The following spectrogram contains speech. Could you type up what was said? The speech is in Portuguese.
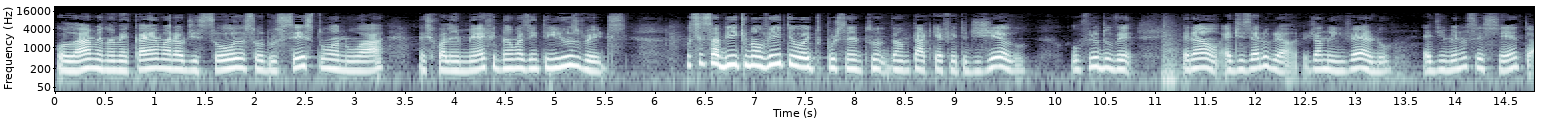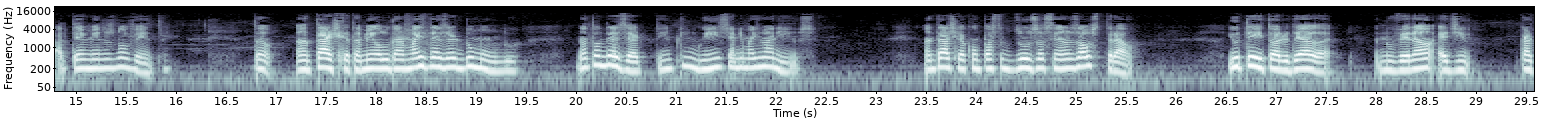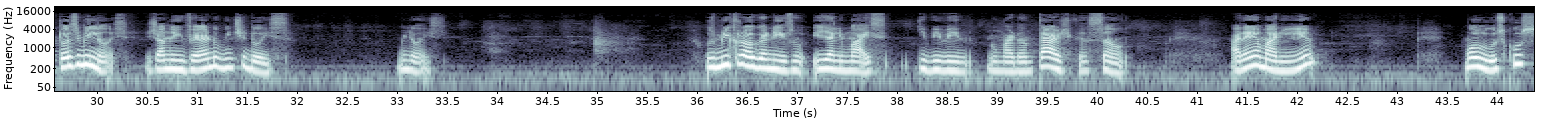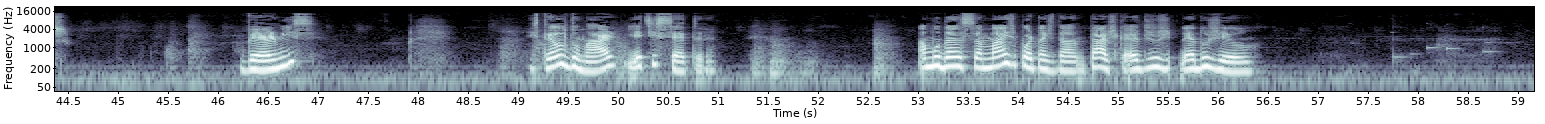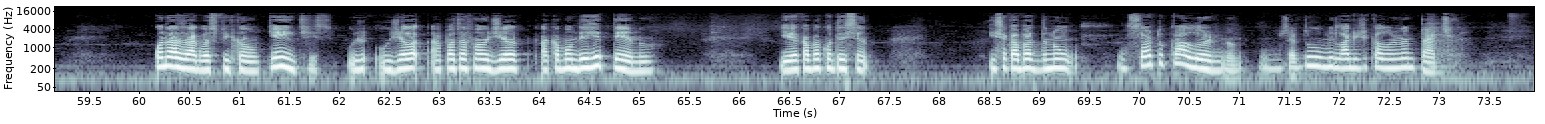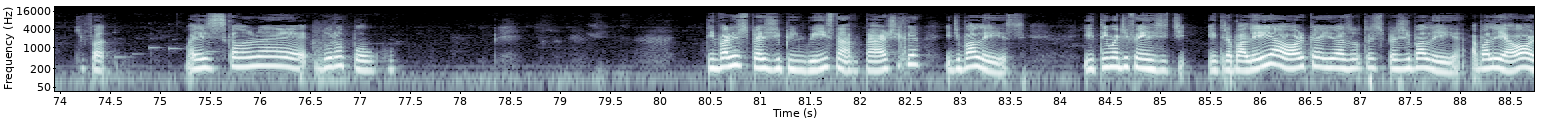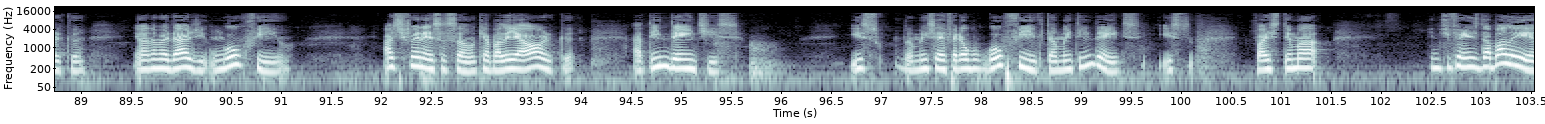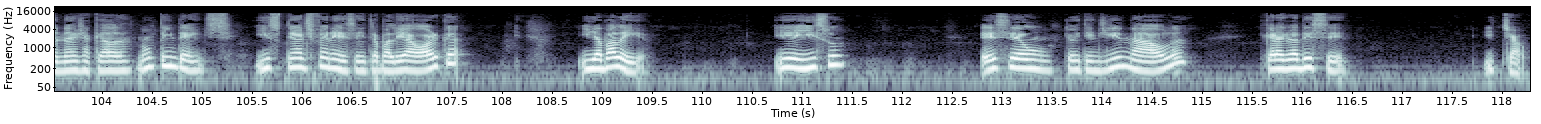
Olá, meu nome é Caio Amaral de Souza, sou do sexto ano A da Escola MF Damas entre Rios Verdes. Você sabia que 98% da Antártica é feito de gelo? O frio do verão é de 0 graus, já no inverno é de menos 60 até menos 90. Então, a Antártica também é o lugar mais deserto do mundo. Não tão deserto, tem pinguins e animais marinhos. A Antártica é composta dos oceanos austral. E o território dela no verão é de 14 milhões. Já no inverno, 22 milhões. Os micro-organismos e animais que vivem no mar da Antártica são areia marinha, moluscos, vermes, estrela do mar e etc. A mudança mais importante da Antártica é do, é do gelo. Quando as águas ficam quentes, o, o gelo, a plataforma de gelo acabam derretendo. E aí acaba acontecendo. Isso acaba dando um, um certo calor, um certo milagre de calor na Antártica. Que fa... Mas esse calor é, dura pouco. Tem várias espécies de pinguins na Antártica e de baleias. E tem uma diferença de, entre a baleia, a orca e as outras espécies de baleia. A baleia orca é, na verdade, um golfinho. As diferenças são que a baleia orca tem dentes. Isso também se refere ao golfinho, que também tem dentes. Isso faz ter uma diferença da baleia, né? Já que ela não tem dentes. Isso tem a diferença entre a baleia orca e a baleia. E é isso. Esse é o que eu entendi na aula. Quero agradecer. E tchau.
